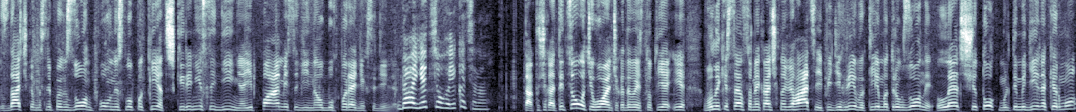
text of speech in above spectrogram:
з датчиками сліпих зон, повний склопакет, шкіряні сидіння і пам'ять сидінь на обох передніх сидіннях. Да, я цього, яка ціна? Так, почекай, ти цього тігуанчика, дивись, тут є і великий сенсорний екранчик навігації, підігріви, клімат трьохзони, led щиток, мультимедійне кермо.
